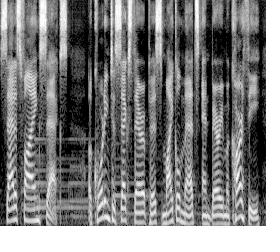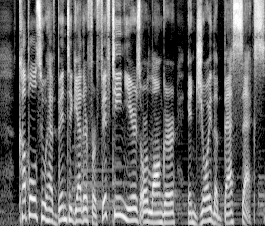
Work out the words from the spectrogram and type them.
Satisfying sex. According to sex therapists Michael Metz and Barry McCarthy, couples who have been together for 15 years or longer enjoy the best sex.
